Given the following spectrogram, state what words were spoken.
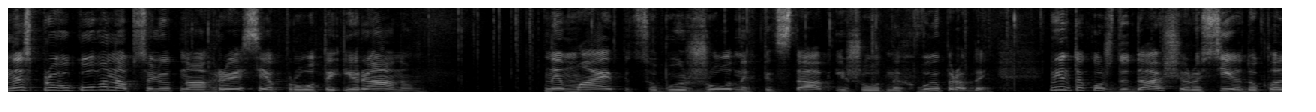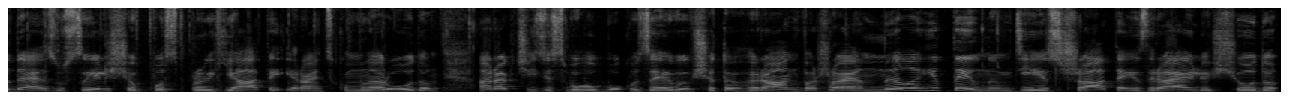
Неспровокована абсолютна агресія проти Ірану не має під собою жодних підстав і жодних виправдань. Він також додав, що Росія докладає зусиль, щоб посприяти іранському народу. Аракчі зі свого боку заявив, що Тегеран вважає нелегітимним дії США та Ізраїлю щодо.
